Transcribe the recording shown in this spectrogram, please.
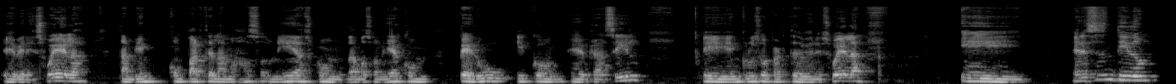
Venezuela, también comparte la Amazonía con, la Amazonía con Perú y con Brasil, e incluso parte de Venezuela. Y en ese sentido,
